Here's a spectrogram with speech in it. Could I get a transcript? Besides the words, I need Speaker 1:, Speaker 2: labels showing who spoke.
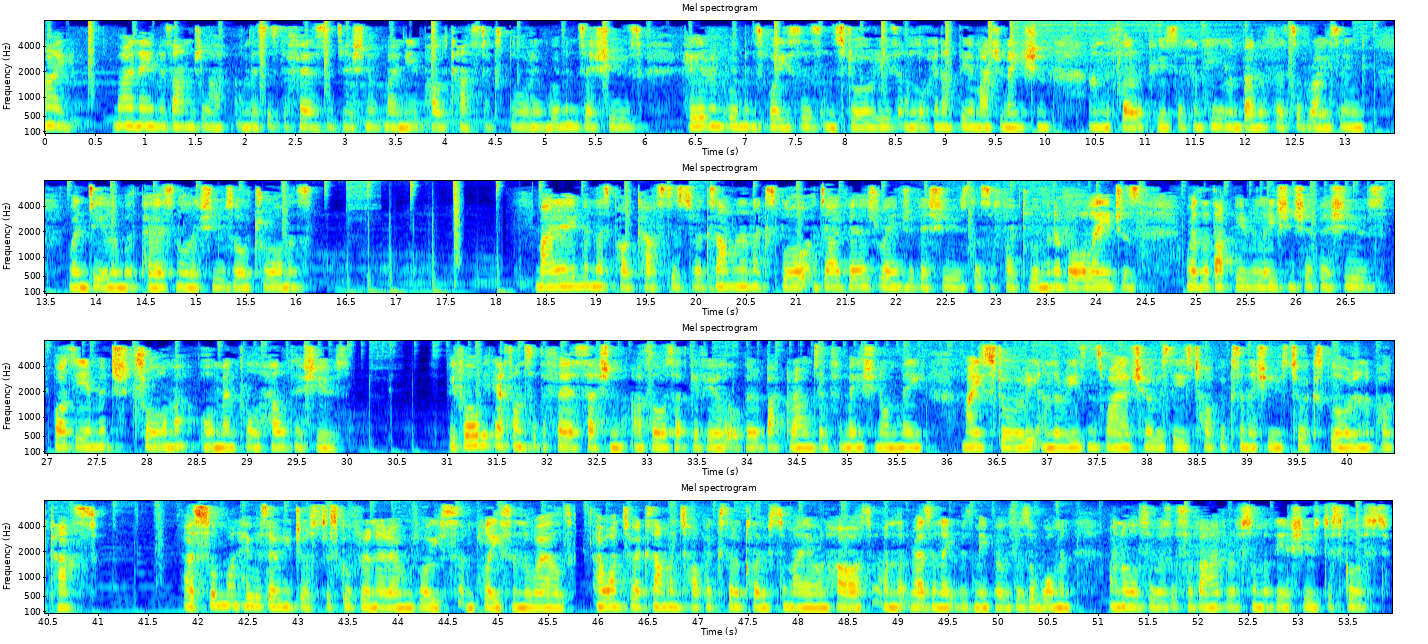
Speaker 1: Hi, my name is Angela, and this is the first edition of my new podcast exploring women's issues, hearing women's voices and stories, and looking at the imagination and the therapeutic and healing benefits of writing when dealing with personal issues or traumas. My aim in this podcast is to examine and explore a diverse range of issues that affect women of all ages whether that be relationship issues, body image, trauma, or mental health issues. Before we get on to the first session, I thought I'd give you a little bit of background information on me, my story, and the reasons why I chose these topics and issues to explore in a podcast. As someone who is only just discovering her own voice and place in the world, I want to examine topics that are close to my own heart and that resonate with me both as a woman and also as a survivor of some of the issues discussed.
